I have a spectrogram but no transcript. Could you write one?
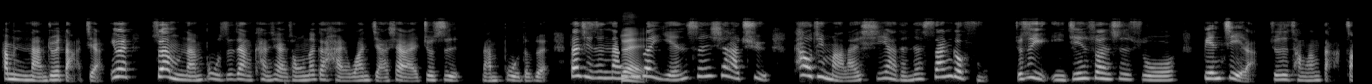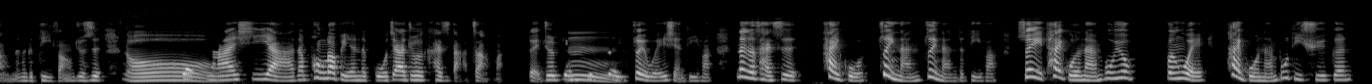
他们南就会打架。因为虽然我们南部是这样看下来，从那个海湾夹下来就是南部，对不对？但其实南部再延伸下去，靠近马来西亚的那三个府。就是已经算是说边界啦，就是常常打仗的那个地方，就是哦，马来西亚，这样碰到别人的国家就会开始打仗嘛，对，就是边界最、嗯、最危险的地方，那个才是泰国最难最难的地方。所以泰国的南部又分为泰国南部地区跟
